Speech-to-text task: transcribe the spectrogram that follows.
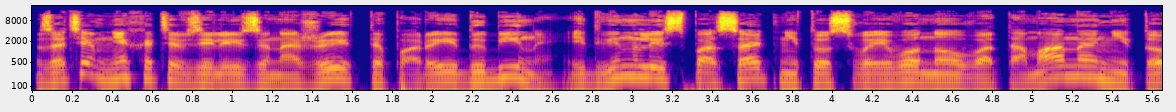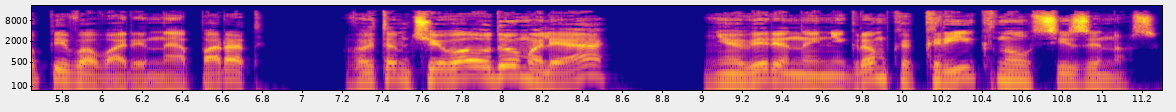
Затем нехотя взялись за ножи, топоры и дубины и двинулись спасать не то своего нового атамана, не то пивоваренный аппарат. «Вы там чего удумали, а?» Неуверенно и негромко крикнул сизый нос.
